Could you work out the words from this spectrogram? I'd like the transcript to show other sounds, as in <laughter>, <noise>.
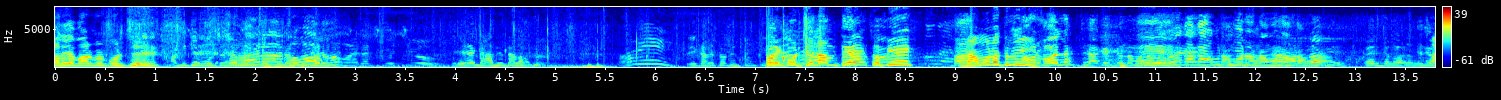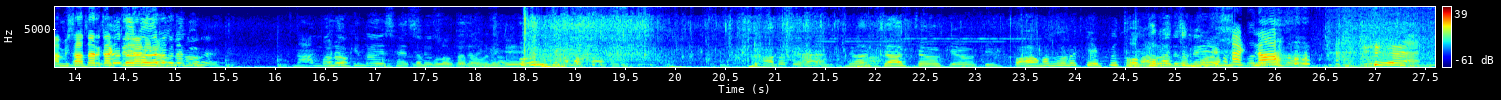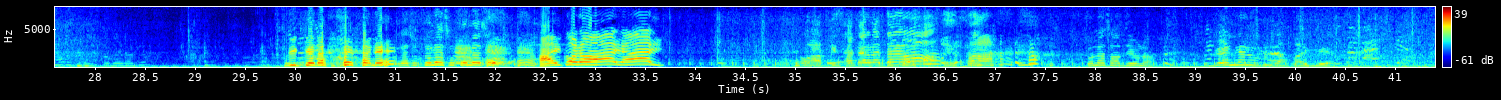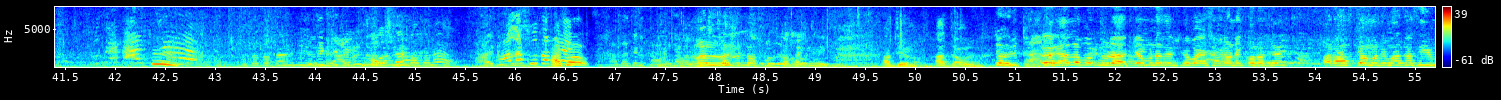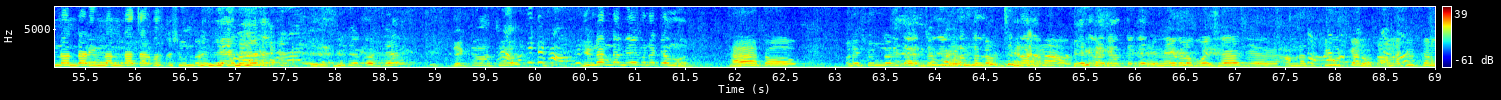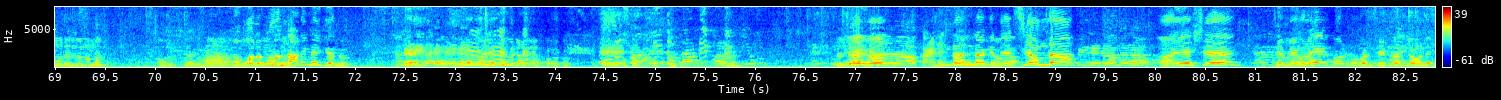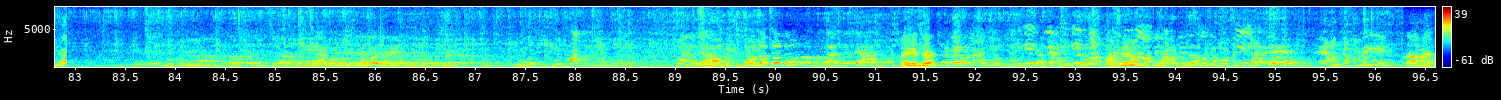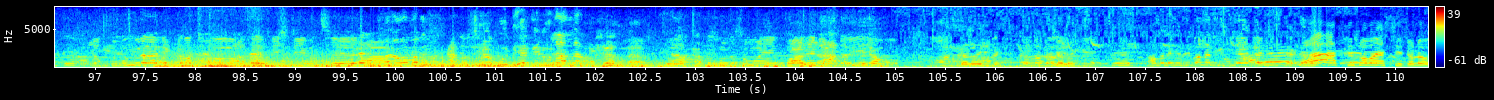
আরে বারবার পড়ছে আমি কি বলছি ভয় করছে নামতে সফিক নামো না তুমি আমি সাঁতার কাটতে জানি না নাম বলো কিন্তু আচ্ছা আচ্ছা ওকে ওকে। পাহাড়গুলো কেঁপে থরথর করছে না বিকেটা এখানে। চলে আসো চলে আসো হাই করো হাই হাই <laughs> চলে আসো যেও না। বেঙ্গালুরু মতো গিয়ে এটা তো টানবি আসো সুস্থ থাকবি আর যেও না আর যাও না হ্যালো বন্ধুরা কেমন আছেন সবাই? আশা করি অনেক ভালো আছেন। আর আজকে আমাদের মাঝে আছে চার পাঁচটা সুন্দরী মেয়ে ভিডিও করছে। দেখতে পাচ্ছ? ইমরানদা মেয়েগুলো কেমন? হ্যাঁ তো অনেক সুন্দরী লড়ছে না মেয়েগুলো এই মেয়েগুলো বলছে যে আমরা তো কিউট কেন? তো আমরা কিউট কেন ওদের জন্য না? অবশ্যই। হ্যাঁ। তো বলো তোমার নেই কেন? দেখছি আমরা এসে যে মেয়েগুলো গল্প করছে অনেক বৃষ্টি হচ্ছে চলো? হ্যাঁ, আসছে সবাই আসছে চলো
